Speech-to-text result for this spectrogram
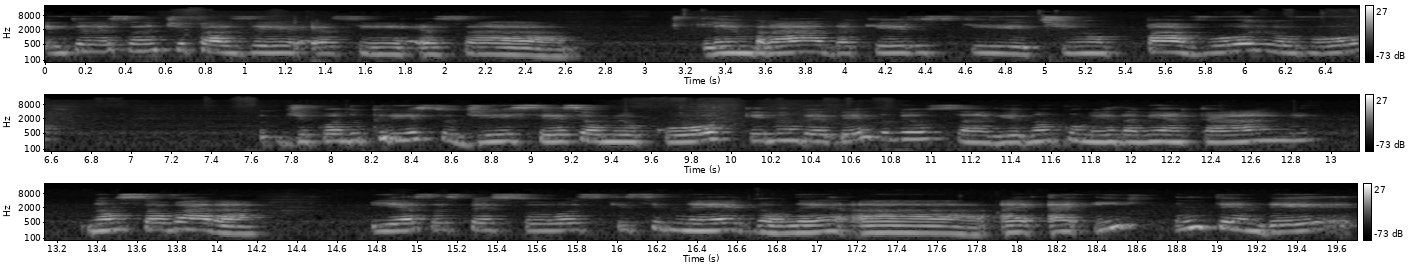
interessante fazer assim essa lembrar daqueles que tinham pavor e horror de quando Cristo disse: Esse é o meu corpo, quem não beber do meu sangue e não comer da minha carne não salvará. E essas pessoas que se negam, né, a, a, a en- entender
